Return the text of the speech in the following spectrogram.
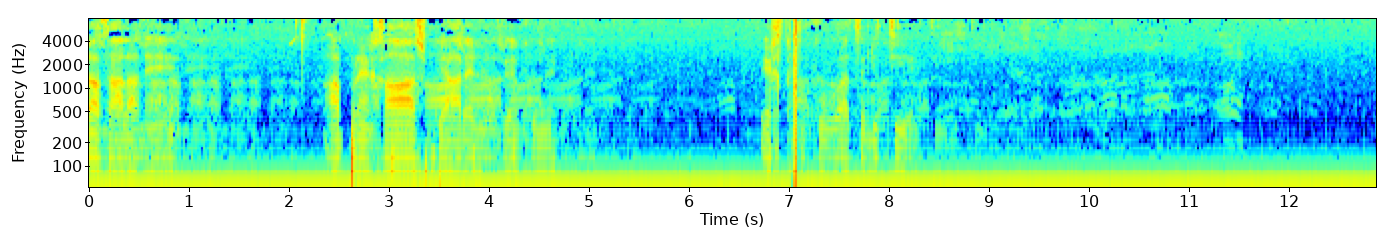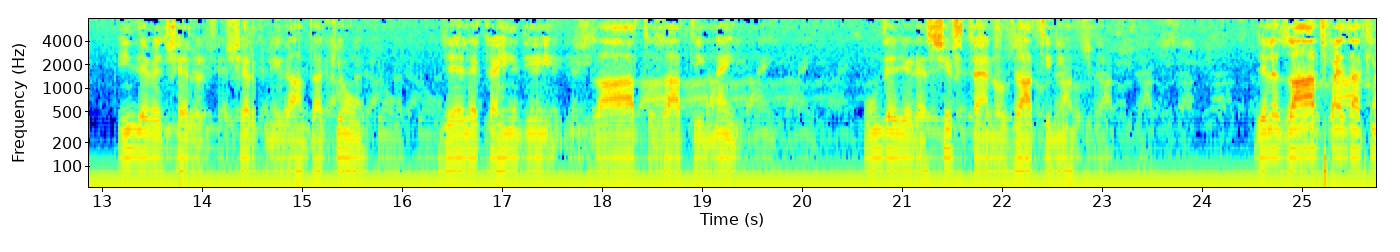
اللہ تعالی نے اپنے خاص پیارے لوگوں کو قوت دیتی ہے۔ پھر شرک نہیں رہتا کیوں؟ جیلے کہیں دی ذات، ذاتی نہیں۔ ہوں جڑے صفت ہیں وہ ذاتی نہیں ہو سکتے جیلے ذات پیدا کی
